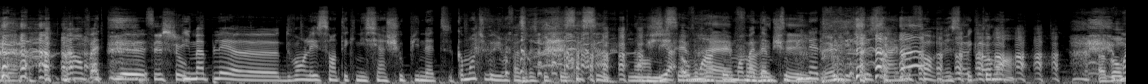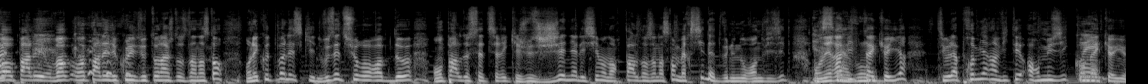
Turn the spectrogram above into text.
mais, euh, non, en fait, le- C'est chaud. il m'appelait euh, devant les 100 techniciens Choupinette. Comment tu veux que je me fasse respecter Ça, c'est- non, Je dis, au moins, appelle-moi Madame. Choupinette, fais quelque chose, c'est un effort, respecte-moi. Ah bah, on va en parler, on va, on va parler des coulisses du tournage dans un instant. On écoute Moneskin. Vous êtes sur Europe 2. On parle de cette série qui est juste génialissime. On en reparle dans un instant. Merci d'être venu nous rendre visite. on est ravis de vous. T'accueillir. Tu es la première invitée hors musique qu'on Ouais. accueille.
